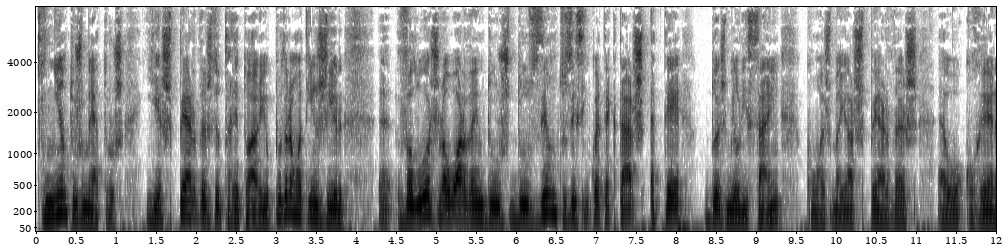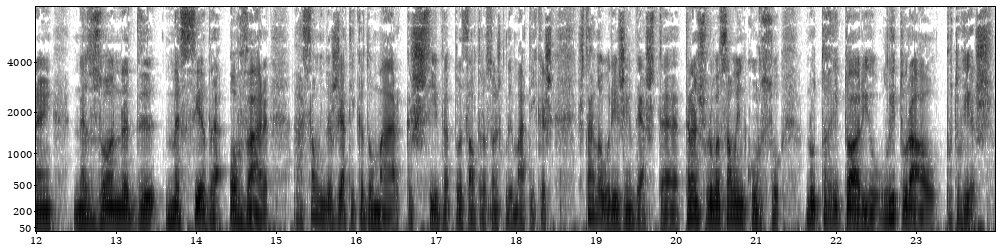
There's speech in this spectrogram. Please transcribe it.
500 metros e as perdas de território poderão atingir uh, valores na ordem dos 250 hectares até 2100, com as maiores perdas a ocorrerem na zona de Maceda-Ovar. A ação energética do mar, crescida pelas alterações climáticas, está na origem desta transformação em curso no território litoral português.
